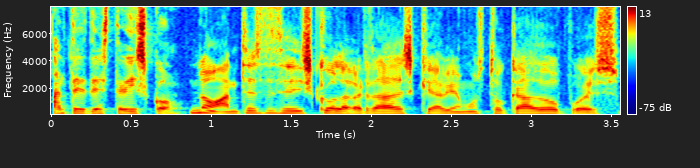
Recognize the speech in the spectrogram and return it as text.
¿Antes de este disco? No, antes de este disco la verdad es que habíamos tocado pues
